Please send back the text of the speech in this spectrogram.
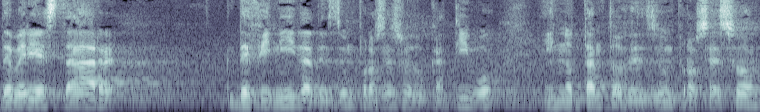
debería estar definida desde un proceso educativo y no tanto desde un proceso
